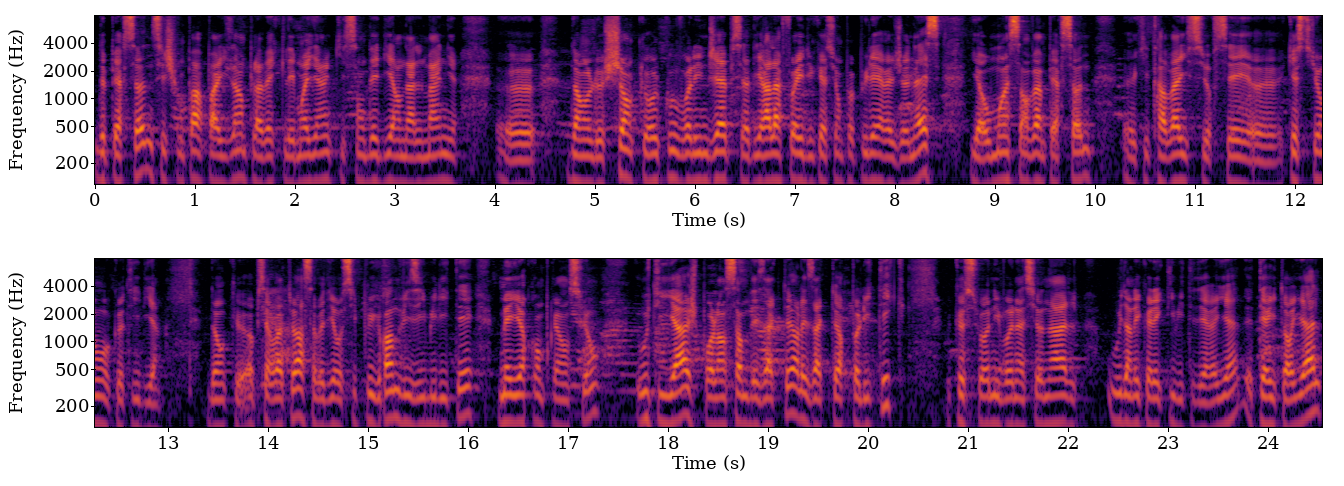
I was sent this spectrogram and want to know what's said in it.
de, personnes. Si je compare par exemple avec les moyens qui sont dédiés en Allemagne dans le champ que recouvre l'INGEP, c'est-à-dire à la fois éducation populaire et jeunesse, il y a au moins 120 personnes qui travaillent sur ces questions au quotidien. Donc observatoire, ça veut dire aussi plus grande visibilité, meilleure compréhension, outillage pour l'ensemble des acteurs, les acteurs politiques, que ce soit au niveau national ou dans les collectivités territoriales,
